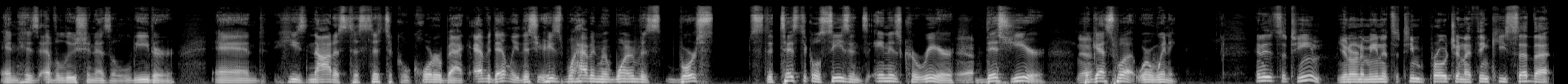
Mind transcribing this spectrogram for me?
and his evolution as a leader, and he's not a statistical quarterback. Evidently, this year he's having one of his worst statistical seasons in his career this year. Yeah. But guess what? We're winning. and it's a team. You know what I mean? It's a team approach, and I think he said that.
